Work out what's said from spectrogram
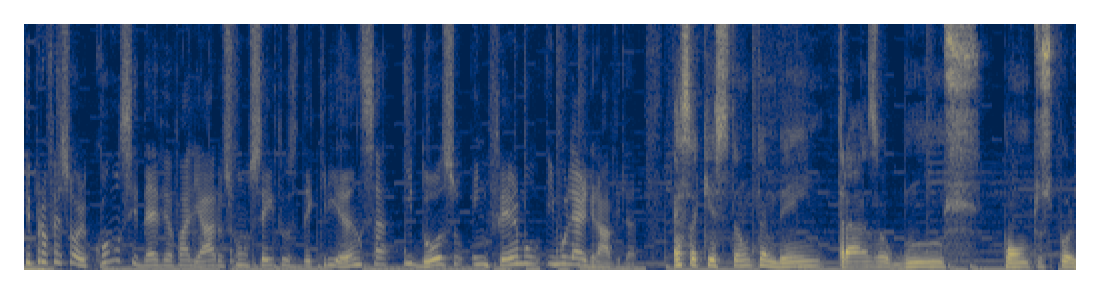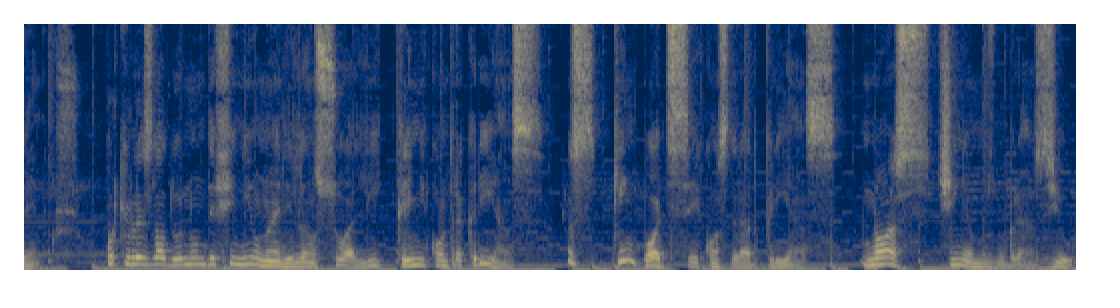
E professor, como se deve avaliar os conceitos de criança, idoso, enfermo e mulher grávida? Essa questão também traz alguns pontos polêmicos porque o legislador não definiu, não é? ele lançou ali crime contra criança. Mas quem pode ser considerado criança? Nós tínhamos no Brasil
